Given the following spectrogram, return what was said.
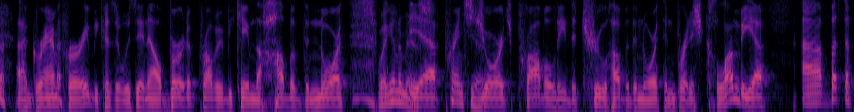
Uh, Grande Prairie, because it was in Alberta, probably became the hub of the North. Swing and a miss. Yeah, Prince George, probably the true hub of the North in British Columbia. Uh, but the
